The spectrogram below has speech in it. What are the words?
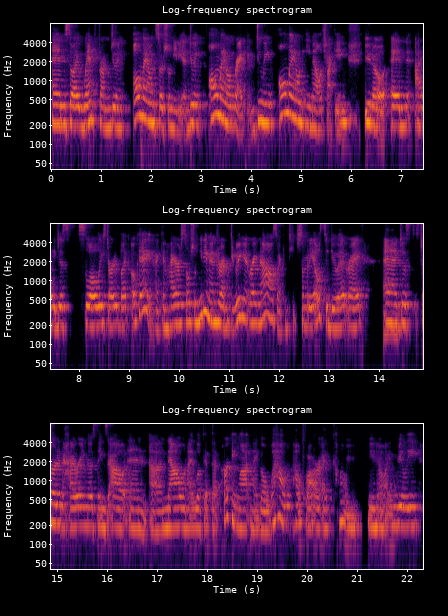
And so I went from doing all my own social media, doing all my own writing, doing all my own email email checking, you know, and I just slowly started like, okay, I can hire a social media manager. I'm doing it right now. So I can teach somebody else to do it. Right. And I just started hiring those things out. And uh, now when I look at that parking lot and I go, wow, look how far I've come, you know, I'm really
